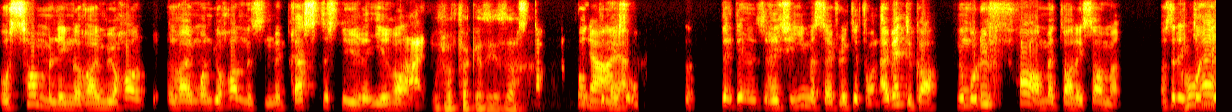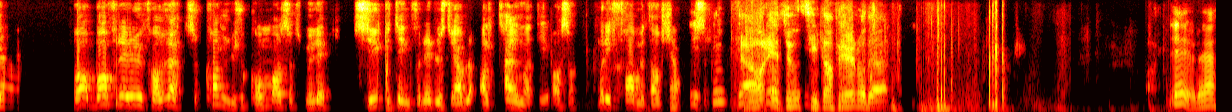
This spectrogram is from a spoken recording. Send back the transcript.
og sammenligner Raymond Johan, Johannessen med prestestyret i Iran. Nei, hvorfor fuck jeg sier så? Ja, ja. Det, det regimet som jeg flyktet fra. Nei, vet du hva, nå må du faen meg ta deg sammen. Altså, det er greit. Bare, bare fordi du er fra Rødt, så kan du ikke komme med all slags mulig syke ting fordi du er så jævlig alternativ. altså. Må de faen meg ta skjerpe. Jeg har en ting å si til han fyren, og det Det er jo det.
